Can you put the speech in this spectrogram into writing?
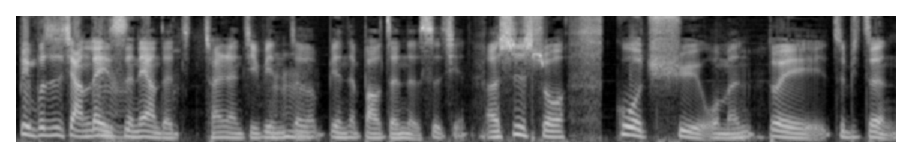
并不是像类似那样的传染疾病这个变成暴增的事情，而是说过去我们对自闭症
